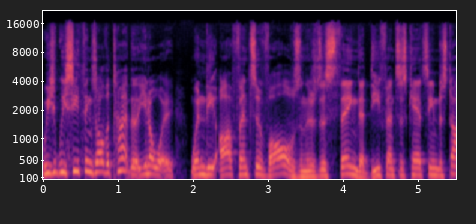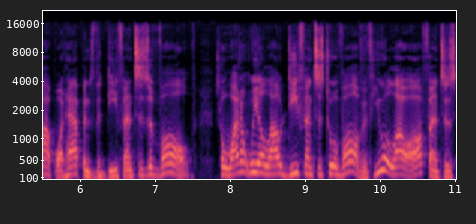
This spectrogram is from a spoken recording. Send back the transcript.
We, we see things all the time. You know, when the offense evolves and there's this thing that defenses can't seem to stop, what happens? The defenses evolve. So why don't we allow defenses to evolve? If you allow offenses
